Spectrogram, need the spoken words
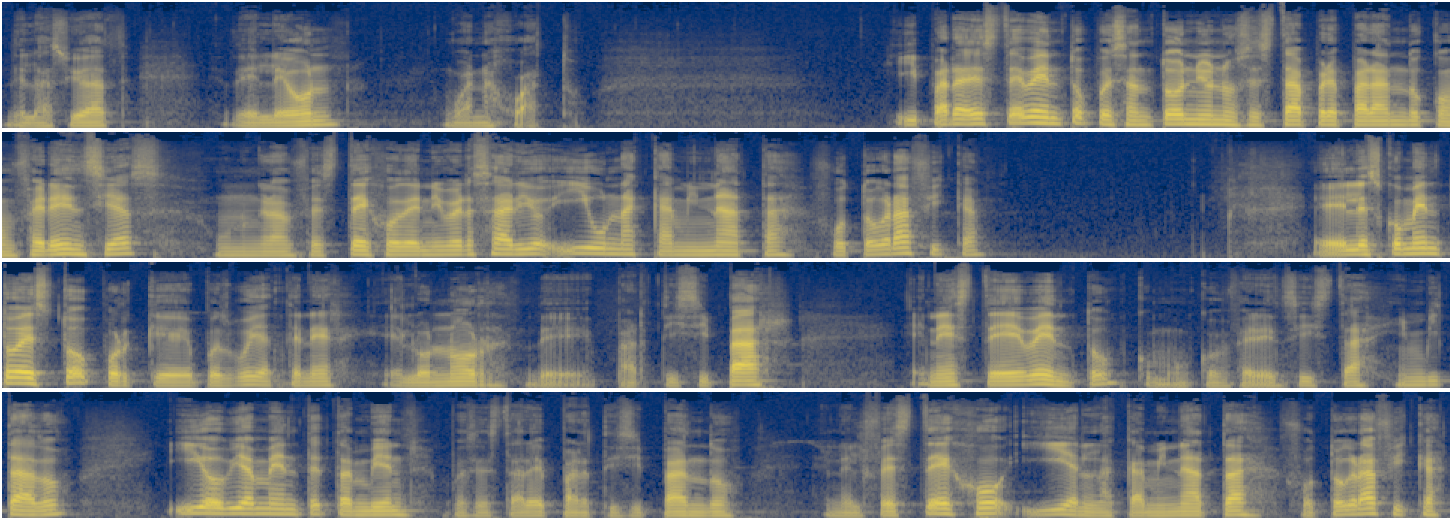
de la ciudad de León, Guanajuato. Y para este evento, pues Antonio nos está preparando conferencias, un gran festejo de aniversario y una caminata fotográfica. Eh, les comento esto porque pues voy a tener el honor de participar en este evento como conferencista invitado y obviamente también pues estaré participando en el festejo y en la caminata fotográfica.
